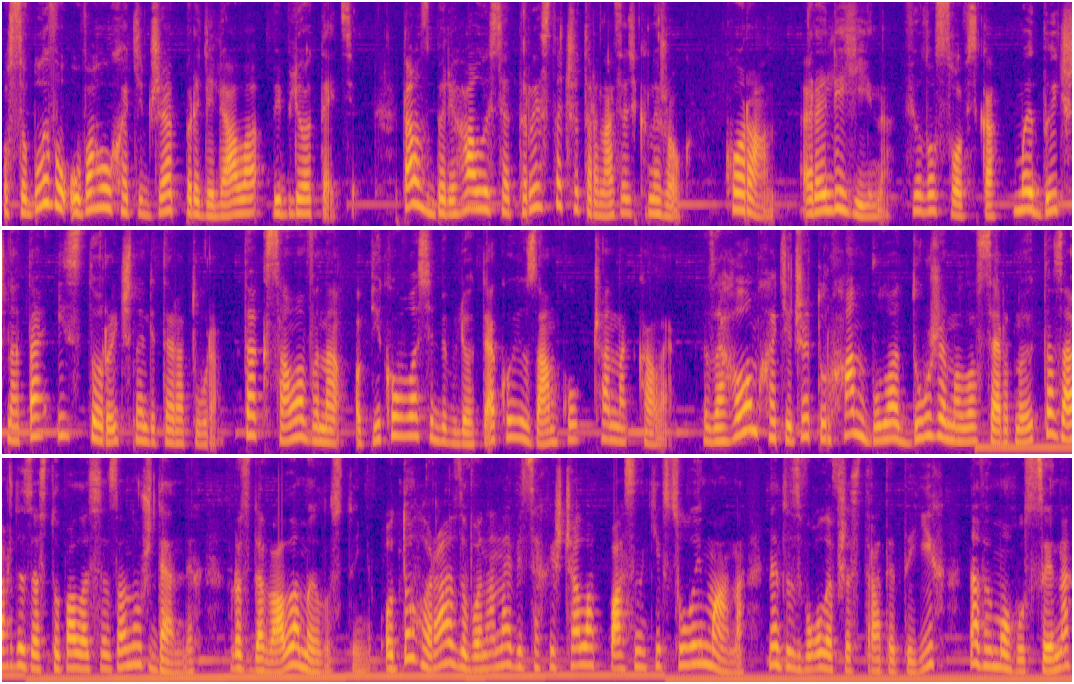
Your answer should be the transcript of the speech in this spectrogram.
Особливу увагу Хатідже приділяла бібліотеці. Там зберігалися 314 книжок: Коран, релігійна, філософська, медична та історична література. Так само вона опікувалася бібліотекою замку Чанаккале. Загалом Хатідже Турхан була дуже милосердною та завжди заступалася за нужденних, роздавала милостиню. Одного разу вона навіть захищала пасенків Сулеймана, не дозволивши стратити їх на вимогу сина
